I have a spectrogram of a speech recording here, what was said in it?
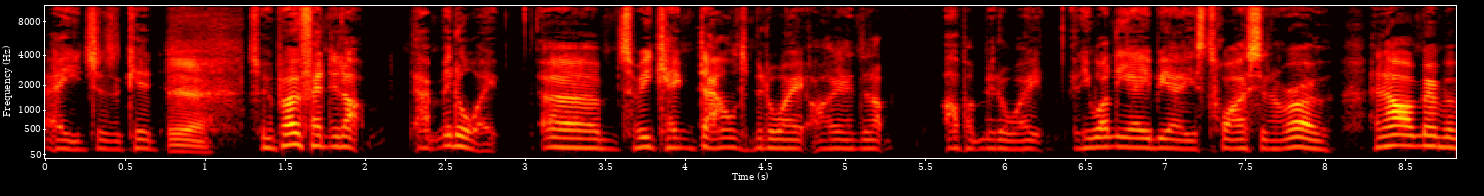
age as a kid. yeah. So we both ended up at middleweight. Um, so he came down to middleweight. I ended up up at middleweight, and he won the ABAs twice in a row. And I remember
